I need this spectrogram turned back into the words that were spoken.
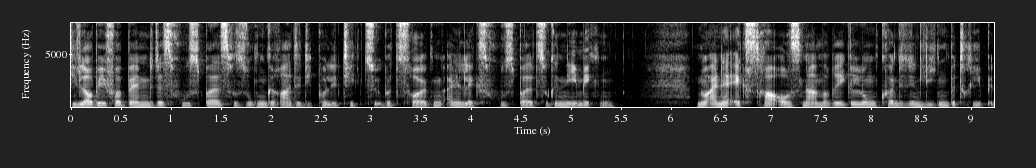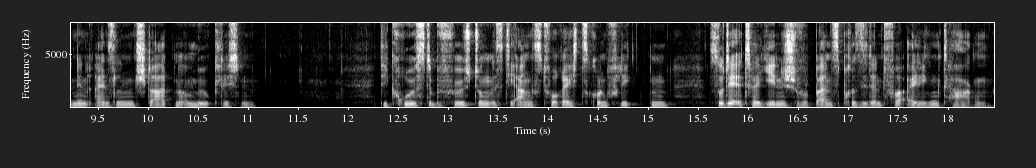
Die Lobbyverbände des Fußballs versuchen gerade die Politik zu überzeugen, eine Lex Fußball zu genehmigen. Nur eine extra Ausnahmeregelung könnte den Ligenbetrieb in den einzelnen Staaten ermöglichen. Die größte Befürchtung ist die Angst vor Rechtskonflikten, so der italienische Verbandspräsident vor einigen Tagen.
